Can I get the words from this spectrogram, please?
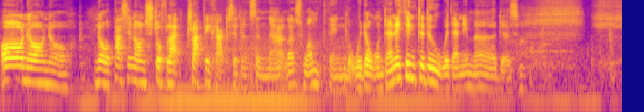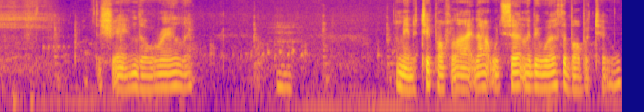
Oh, no, no. No, passing on stuff like traffic accidents and that, that's one thing, but we don't want anything to do with any murders. It's a shame, though, really. I mean, a tip off like that would certainly be worth a bob or two.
